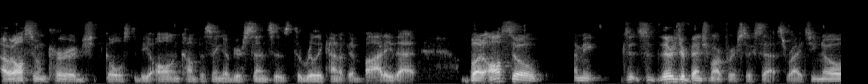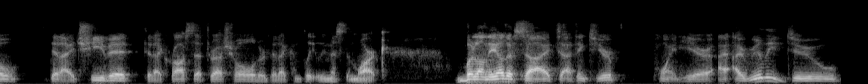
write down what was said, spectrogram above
I would also encourage goals to be all encompassing of your senses to really kind of embody that. But also, I mean, so there's your benchmark for success, right? So you know, did I achieve it? Did I cross that threshold or did I completely miss the mark? But on the other side, I think to your point here, I, I really do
